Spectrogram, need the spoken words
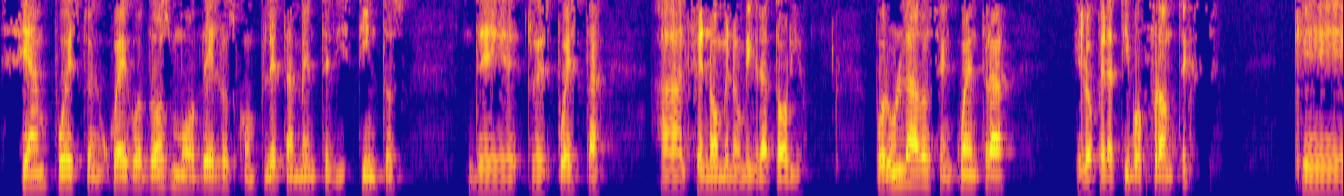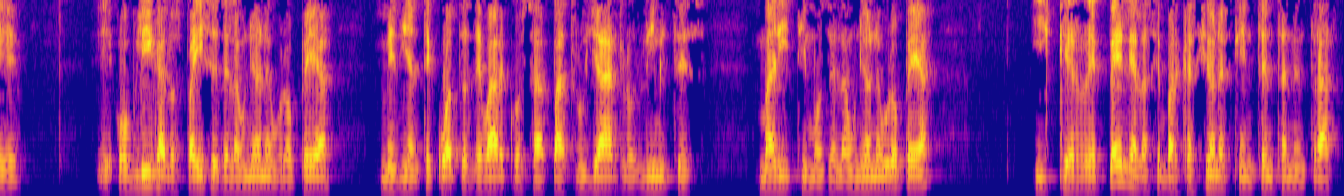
se han puesto en juego dos modelos completamente distintos de respuesta al fenómeno migratorio. Por un lado se encuentra el operativo Frontex, que eh, obliga a los países de la Unión Europea, mediante cuotas de barcos, a patrullar los límites marítimos de la Unión Europea y que repele a las embarcaciones que intentan entrar.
